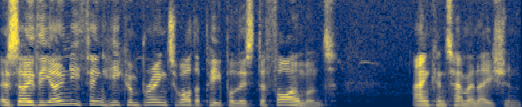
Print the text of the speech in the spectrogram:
as though the only thing he can bring to other people is defilement and contamination.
